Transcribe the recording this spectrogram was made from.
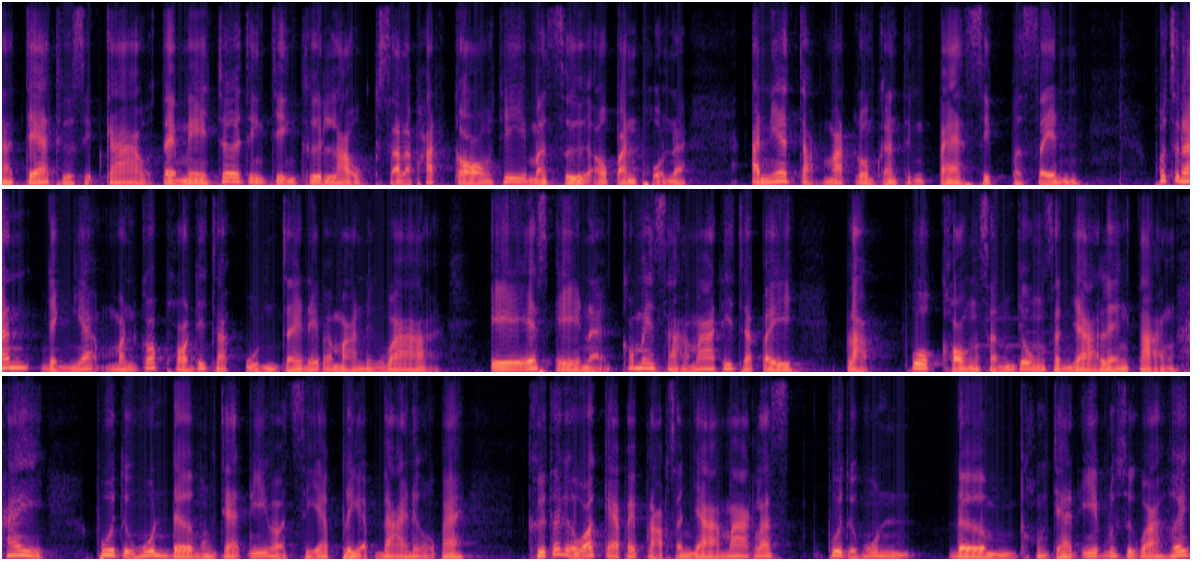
นะแจ๊สถือ 19 แต่เมเจอร์จริง ๆ คือเหล่าสารพัดกองที่มาซื้อเอาปันผลอะ อันนี้จับมัดรวมกันถึง 80%เพราะฉะนั้นอย่างเงี้ยมันก็พอที่จะอุ่นใจได้ประมาณหนึ่งว่า ASA น่ะก็ไม่สามารถที่จะไปปรับพวกของสัญญงสัญญาอะไรต่างให้ผู้ถือหุ้นเดิมของแจ๊สนี้แบบเสียเปรียบได้นึกออกไหมคือถ้าเกิดว่าแกไปปรับสัญญามากแล้วผู้ถือหุ้นเดิมของแจ๊สอีฟรู้สึกว่าเฮ้ย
